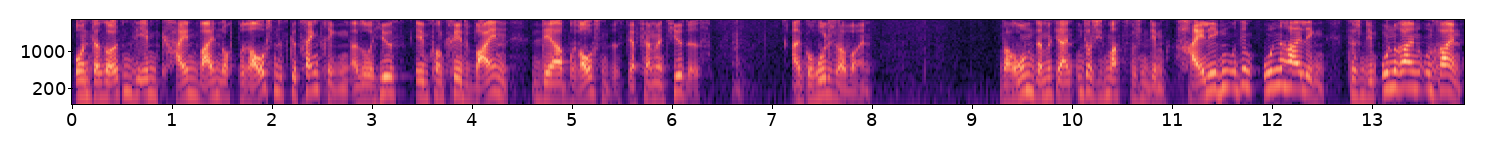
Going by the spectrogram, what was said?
Und da sollten sie eben kein Wein noch berauschendes Getränk trinken. Also hier ist eben konkret Wein, der berauschend ist, der fermentiert ist. Alkoholischer Wein. Warum? Damit ihr einen Unterschied macht zwischen dem Heiligen und dem Unheiligen, zwischen dem Unreinen und Rein.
